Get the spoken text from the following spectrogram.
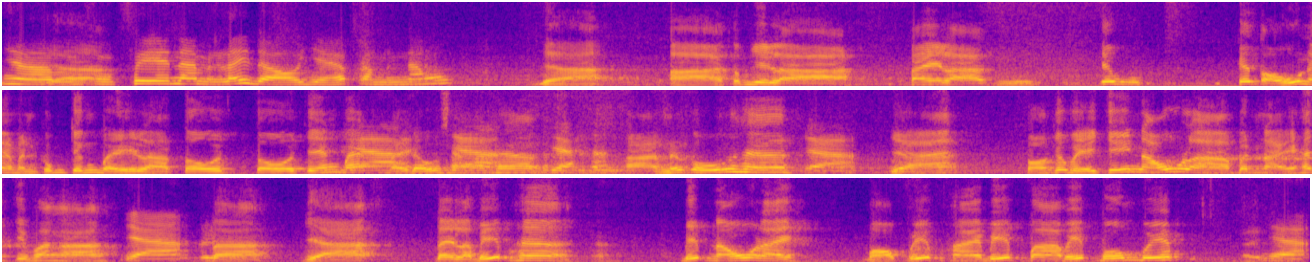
Nhà Dạ. phía nay mình lấy đồ về đầu mình nấu. Dạ. À cũng như là đây là cái cái tủ này mình cũng chuẩn bị là tô tô chén bát Dạ, đầy đủ sẵn dạ, ha. dạ. à nước uống ha. Dạ. Dạ. Còn cái vị trí nấu là bên này hả chị Văn ạ? Dạ. Là dạ. Đây là bếp ha. Bếp nấu ở đây. Một bếp hai bếp ba bếp bốn bếp dạ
